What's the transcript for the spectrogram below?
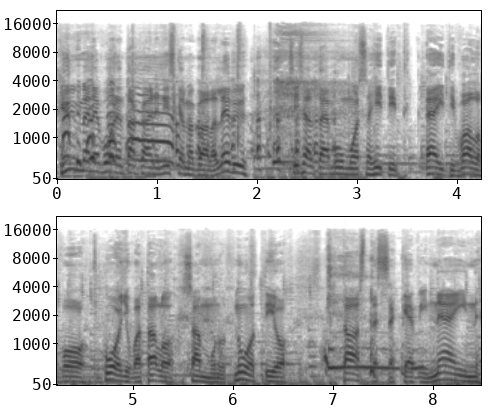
Kymmenen vuoden takainen Iskelmägaala levy sisältää muun muassa hitit Äiti valvoo, Huojuva talo, Sammunut nuotio, Taas tässä kävi näin.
